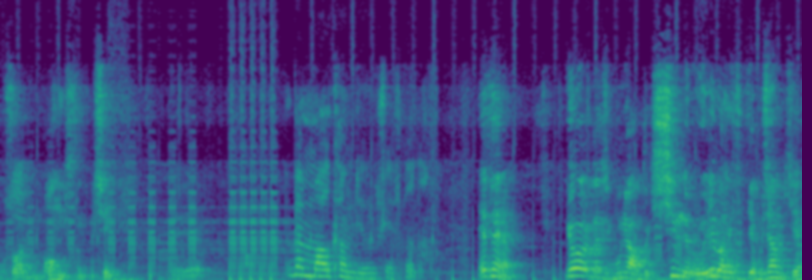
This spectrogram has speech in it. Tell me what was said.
bozar mı? Mal mısın? Şey, e, Ben Malkan diyorum şefkana. efendim gördüğünüz gibi bunu yaptık. Şimdi öyle bir hareket yapacağım ki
